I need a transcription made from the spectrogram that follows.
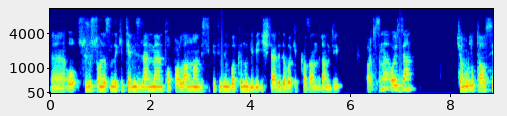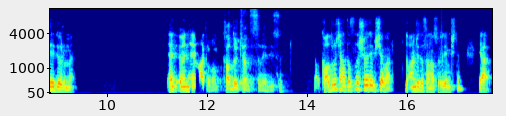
e, o sürüş sonrasındaki temizlenmen, toparlanman, bisikletinin bakımı gibi işlerde de vakit kazandıran bir parçasına. O yüzden çamurluk tavsiye ediyorum ben. Hem ön hem arka. Tamam. Kadro çantası ne diyorsun? Kadro çantasında şöyle bir şey var. Daha önce de sana söylemiştim. Ya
